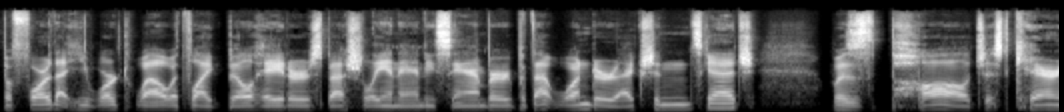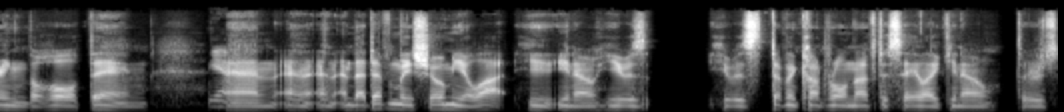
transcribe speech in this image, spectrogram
Before that, he worked well with like Bill Hader, especially, and Andy Samberg. But that One Direction sketch was Paul just carrying the whole thing, Yeah. and, and and and that definitely showed me a lot. He, you know, he was he was definitely comfortable enough to say like, you know, there's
